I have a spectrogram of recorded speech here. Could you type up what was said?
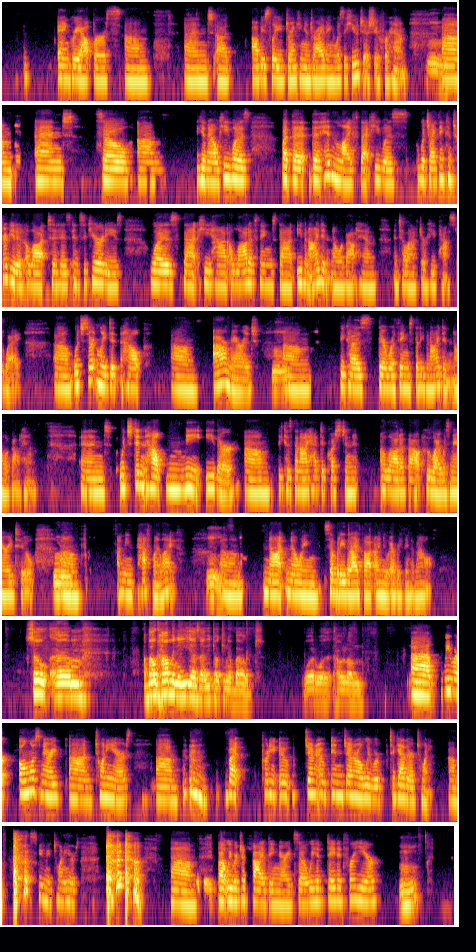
angry outbursts um, and uh, obviously drinking and driving was a huge issue for him. Mm. Um, and so, um, you know, he was, but the the hidden life that he was, which I think contributed a lot to his insecurities, was that he had a lot of things that even I didn't know about him until after he passed away, um, which certainly didn't help um, our marriage Mhm. um, because there were things that even I didn't know about him. And which didn't help me either, um, because then I had to question a lot about who I was married to. Mm. Um, I mean, half my life, Mm. um, not knowing somebody that I thought I knew everything about. So, um, about how many years are we talking about? What was how long? Uh, we were almost married um, 20 years, um, but pretty uh, gen- in general, we were together 20. Um, excuse me, 20 years. um, Okay. but we were just shy of being married. So we had dated for a year, hmm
